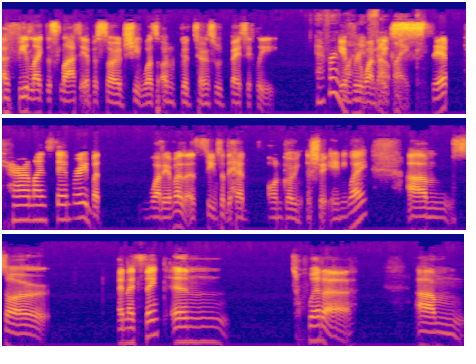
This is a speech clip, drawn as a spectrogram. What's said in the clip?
I feel like this last episode, she was on good terms with basically Everyone, everyone felt like. except Caroline Stanbury, but whatever. It seems that they had ongoing issue anyway. Um, so, and I think in Twitter, um,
